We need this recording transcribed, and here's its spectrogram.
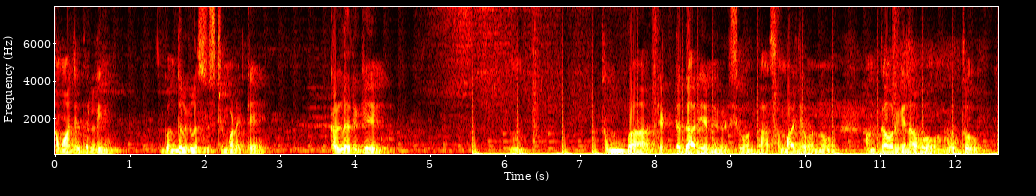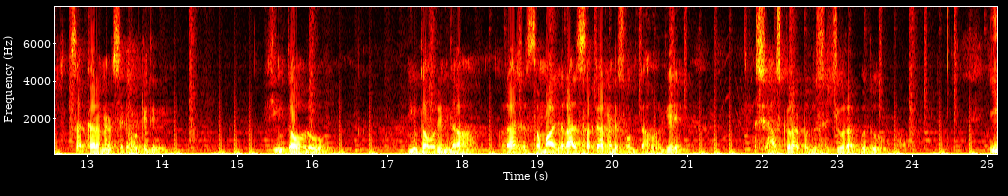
ಸಮಾಜದಲ್ಲಿ ಗೊಂದಲಗಳ ಸೃಷ್ಟಿ ಮಾಡೋಕ್ಕೆ ಕಳ್ಳರಿಗೆ ತುಂಬ ಕೆಟ್ಟ ದಾರಿಯನ್ನು ಹಿಡಿಸುವಂತಹ ಸಮಾಜವನ್ನು ಅಂಥವ್ರಿಗೆ ನಾವು ಇವತ್ತು ಸರ್ಕಾರ ನಡೆಸಕ್ಕೆ ಕೊಟ್ಟಿದ್ದೀವಿ. ಇಂಥವರು, ಇಂಥವರಿಂದ ರಾಜ ಸಮಾಜ ರಾಜ ಸರ್ಕಾರ ನಡೆಸುವಂತಹವ್ರಿಗೆ ಶಾಸಕರಾಗ್ಬೋದು, ಸಚಿವರಾಗ್ಬೋದು, ಈ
